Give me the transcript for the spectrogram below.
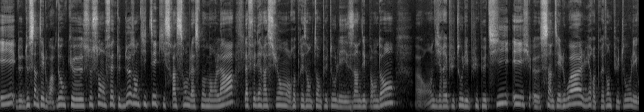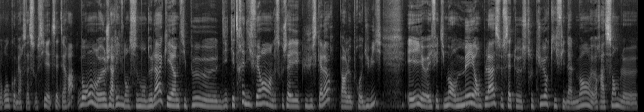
et de, de Saint-Éloi. Donc, euh, ce sont en fait deux entités qui se rassemblent à ce moment-là. La fédération représentant plutôt les indépendants on dirait plutôt les plus petits, et euh, Saint-Éloi, lui, représente plutôt les gros commerces associés, etc. Bon, euh, j'arrive dans ce monde-là qui est un petit peu, qui est très différent de ce que j'avais vécu jusqu'alors par le produit, et effectivement, on met en place cette structure qui finalement rassemble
